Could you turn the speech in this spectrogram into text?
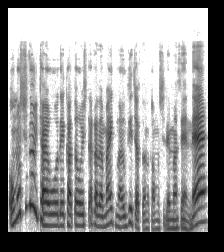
面白い対応で方をしたからマイクが受けちゃったのかもしれませんね。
